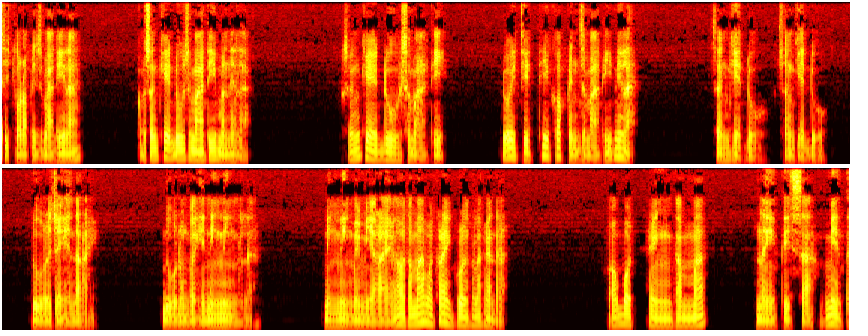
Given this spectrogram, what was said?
จิตของเราเป็นสมาธินะ ก็สังเกตดูสมาธิมันนี่แหละ สังเกตดูสมาธิ ด้วยจิตที่ก็เป็นสมาธินี่แหละ สังเกตดู สังเกตดู ดูแล้วจะเห็นอะไร ดูลงก็เห็นนิ่งๆแหละนิ่งๆ ไม่มีอะไร เอาธรรมะมาใกล้กลัวก็แล้วกันนะขอบทแห่งธรรมะ ในติสะเมต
